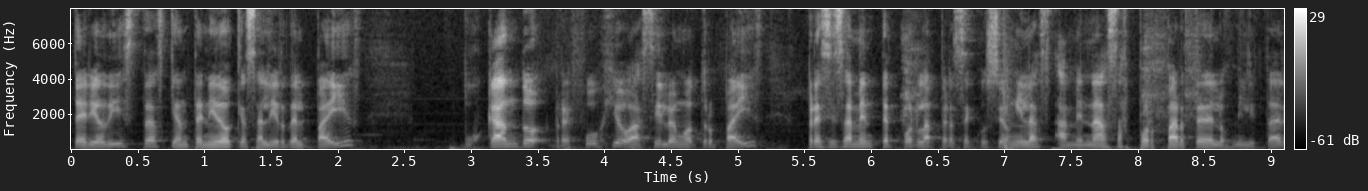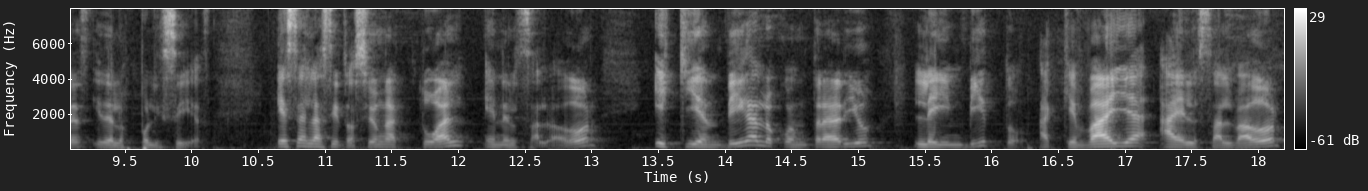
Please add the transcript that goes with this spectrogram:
periodistas que han tenido que salir del país buscando refugio o asilo en otro país precisamente por la persecución y las amenazas por parte de los militares y de los policías. Esa es la situación actual en El Salvador y quien diga lo contrario, le invito a que vaya a El Salvador,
